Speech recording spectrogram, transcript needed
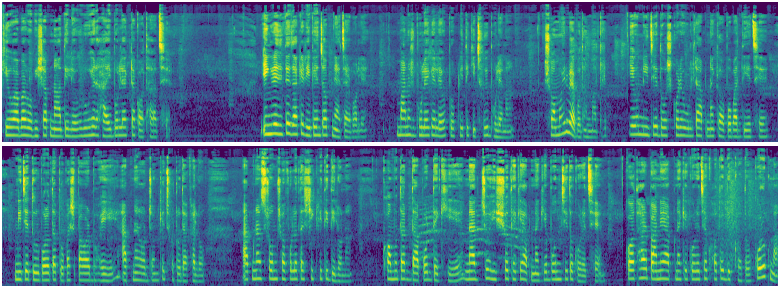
কেউ আবার অভিশাপ না দিলেও রুহের হাই বলে একটা কথা আছে। ইংরেজিতে যাকে রিভেঞ্জ অফ নেচার বলে। মানুষ ভুলে গেলেও প্রকৃতি কিছুই ভুলে না। সময়ের ব্যবধান মাত্র। কেউ নিজে দোষ করে উল্টা আপনাকে অপবাদ দিয়েছে। নিজের দুর্বলতা প্রকাশ পাওয়ার ভয়ে আপনার অর্জনকে ছোট দেখাল। আপনার শ্রম সফলতার স্বীকৃতি দিল না। ক্ষমতার দাপট দেখিয়ে ন্যায্য হিস্য থেকে আপনাকে বঞ্চিত করেছে। কথার বানে আপনাকে করেছে ক্ষত বিক্ষত। করুক না।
